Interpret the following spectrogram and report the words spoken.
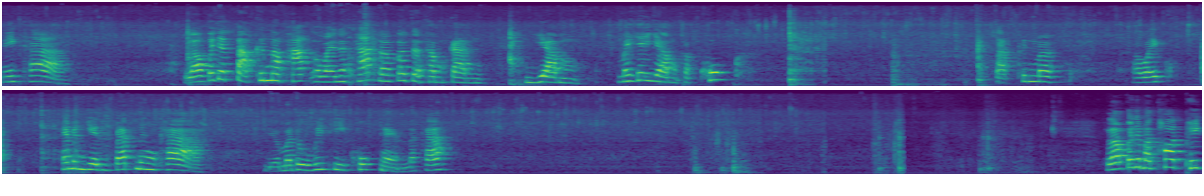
นี่ค่ะ เราก็จะตักขึ้นมาพักเอาไว้นะคะ แล้วก็จะทำการยำไม่ใช่ยำกับคุก ตักขึ้นมาเอาไว้ให้มันเย็นแป๊บหนึ่งค่ะ เดี๋ยวมาดูวิธีคุกแหนมนะคะ เราก็จะมาทอดพริก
